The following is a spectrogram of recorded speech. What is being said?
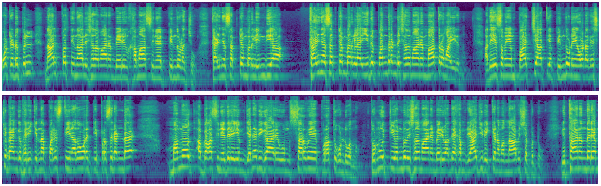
വോട്ടെടുപ്പിൽ നാൽപ്പത്തിനാല് ശതമാനം പേരും ഹമാസിനെ പിന്തുണച്ചു. കഴിഞ്ഞ സെപ്റ്റംബറിൽ ഇന്ത്യ കഴിഞ്ഞ സെപ്റ്റംബറിൽ ഇത് പന്ത്രണ്ട് ശതമാനം മാത്രമായിരുന്നു. അതേസമയം പാശ്ചാത്യ പിന്തുണയോടെ വെസ്റ്റ് ബാങ്ക് ഭരിക്കുന്ന പലസ്തീൻ അതോറിറ്റി പ്രസിഡന്റ് മമോദ് അബ്ബാസിനെതിരെയും ജനവികാരവും സർവേ പുറത്തു കൊണ്ടുവന്നു. തൊണ്ണൂറ്റി ഒൻപത് ശതമാനം പേരും അദ്ദേഹം രാജിവെക്കണമെന്ന് ആവശ്യപ്പെട്ടു. യുദ്ധാനന്തരം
